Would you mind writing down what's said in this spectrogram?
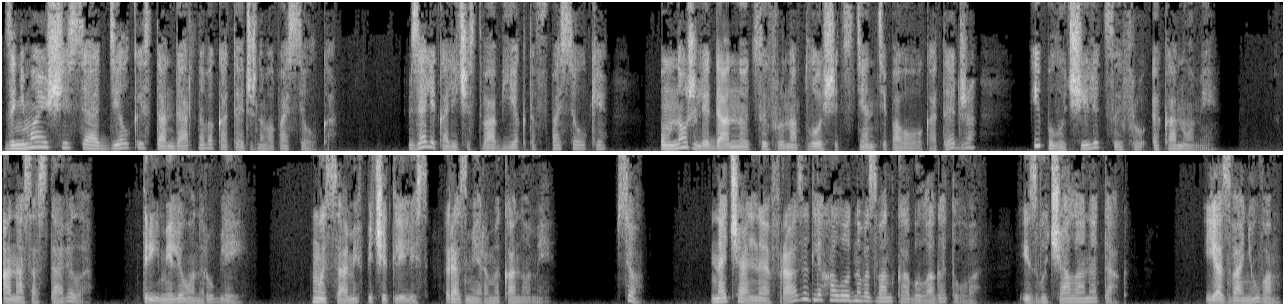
занимающаяся отделкой стандартного коттеджного поселка. Взяли количество объектов в поселке — умножили данную цифру на площадь стен типового коттеджа и получили цифру экономии. Она составила 3 миллиона рублей. Мы сами впечатлились размером экономии. Все. Начальная фраза для холодного звонка была готова. И звучала она так. «Я звоню вам,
